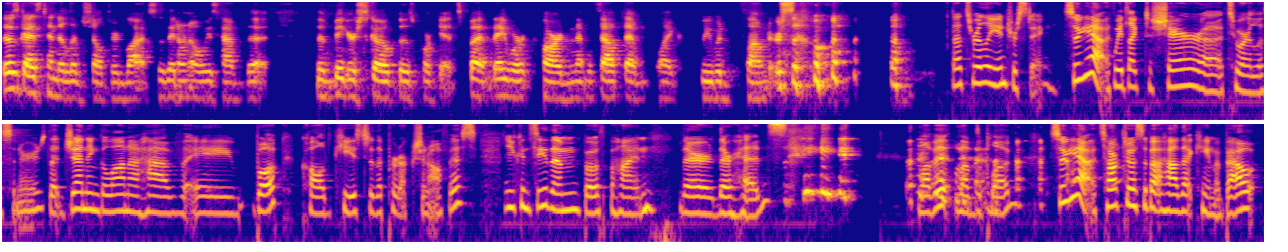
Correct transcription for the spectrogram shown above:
those guys tend to live sheltered lives, so they don't always have the the bigger scope. Those poor kids, but they work hard, and that without them, like we would flounder. So. That's really interesting. So, yeah, we'd like to share uh, to our listeners that Jen and Galana have a book called Keys to the Production Office. You can see them both behind their their heads. love it. Love the plug. So, yeah, talk to us about how that came about.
